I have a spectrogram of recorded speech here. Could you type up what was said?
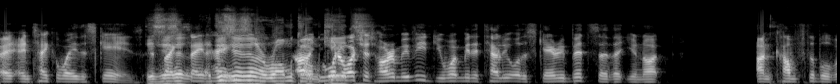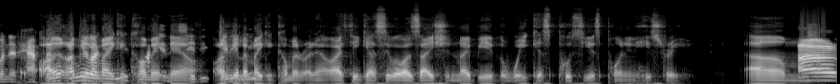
and, and take away the scares. This it's like isn't saying, this isn't a rom oh, com. you want to watch this horror movie? Do you want me to tell you all the scary bits so that you're not uncomfortable when it happens? I, I'm going to make "Are a comment now. I'm going to make a comment right now. I think our civilization may be at the weakest, pussiest point in history. Um, Uh,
